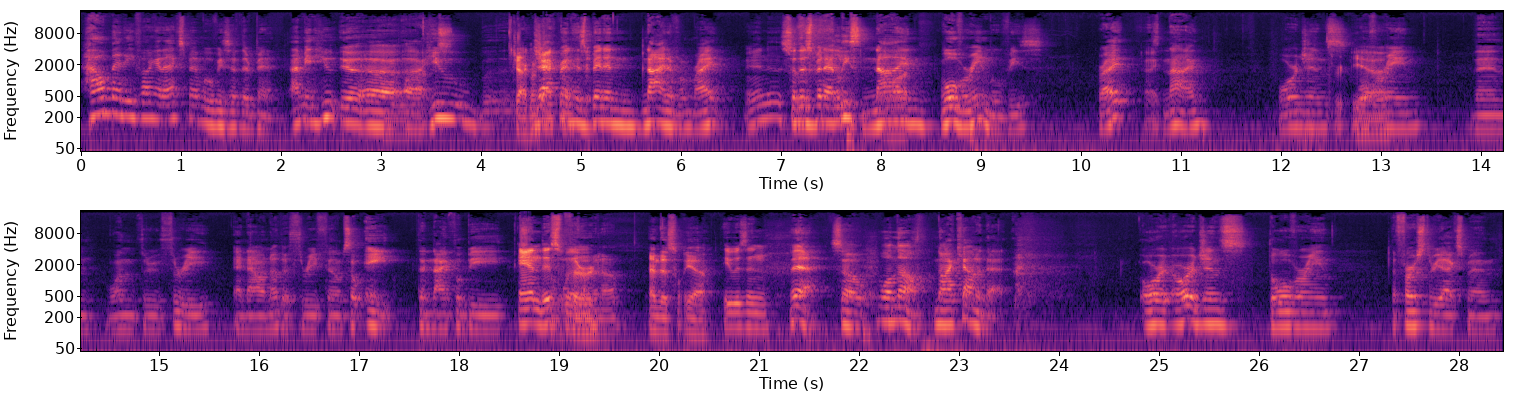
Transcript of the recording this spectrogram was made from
how many fucking X Men movies have there been? I mean, Hugh, uh, uh, uh, Hugh uh, Jackman. Jackman has been in nine of them, right? and So there's been at least nine Wolverine movies, right? Right. It's nine. Origins, Yeah. Wolverine, then one through three, and now another three films. So eight. The ninth will be and this The one coming up. And this one, yeah. he was in. yeah. So well, no, no, I counted that. Or Origins, the Wolverine, the first three X Men,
